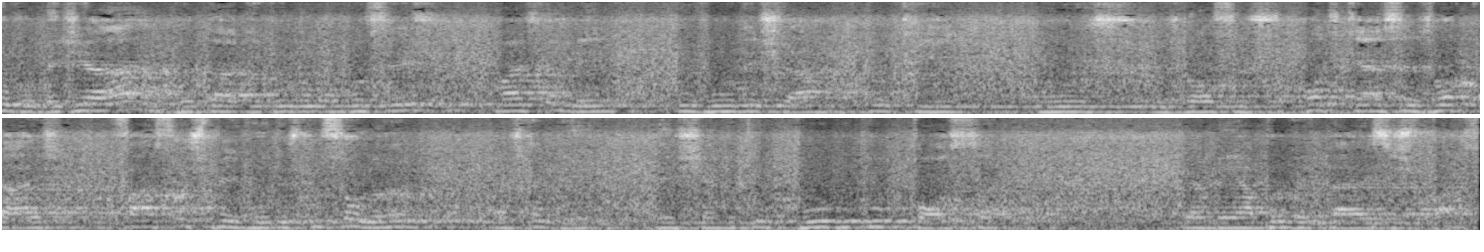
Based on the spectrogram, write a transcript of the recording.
eu vou mediar, vou estar aqui com, com vocês, mas também eu vou deixar com que os, os nossos podcasters locais façam as perguntas para o Solano, mas também deixando que o público possa também aproveitar esse espaço,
